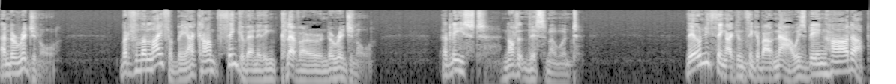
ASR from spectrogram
and original. But for the life of me, I can't think of anything clever and original. At least, not at this moment. The only thing I can think about now is being hard up.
